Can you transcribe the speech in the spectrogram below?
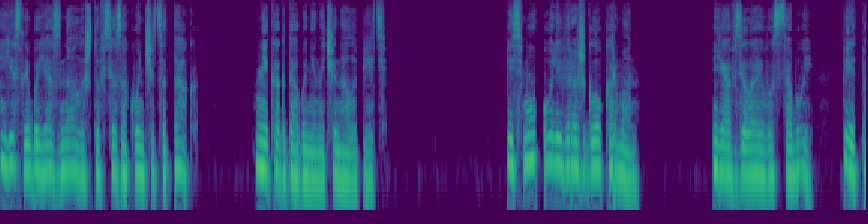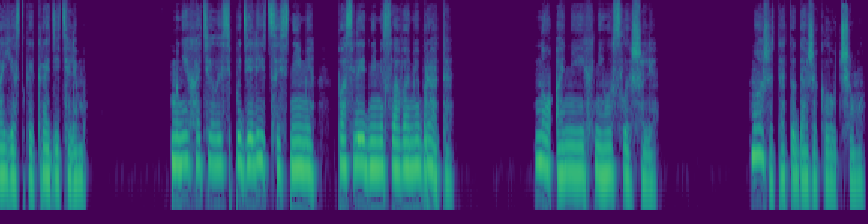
Если бы я знала, что все закончится так, никогда бы не начинала петь. Письмо Оливера жгло карман. Я взяла его с собой перед поездкой к родителям. Мне хотелось поделиться с ними последними словами брата, но они их не услышали. Может, это даже к лучшему.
